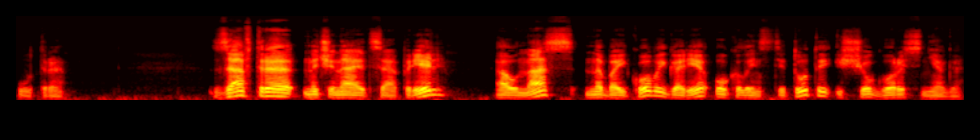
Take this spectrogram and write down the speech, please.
утро. Завтра начинается апрель, а у нас на Байковой горе около института еще горы снега.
